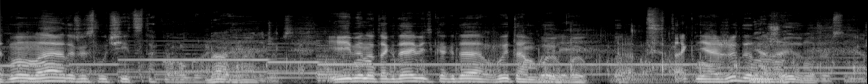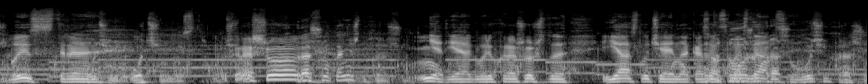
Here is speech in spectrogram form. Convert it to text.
Нет, ну надо же случиться такому горе. Надо, надо, Джобс. Именно тогда ведь, когда вы там Был, были. был. Вот, так неожиданно. Неожиданно, Джобс, неожиданно. Быстро. Очень, очень быстро. Хорошо. Хорошо, конечно, хорошо. Нет, я говорю хорошо, что я случайно Это оказался на тоже станции. хорошо, очень хорошо,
